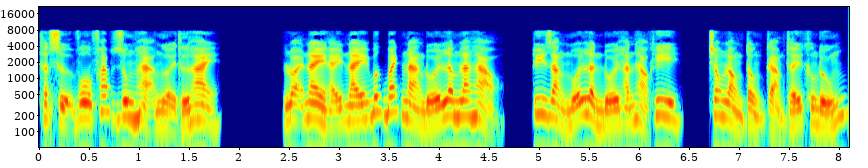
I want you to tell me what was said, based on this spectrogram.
thật sự vô pháp dung hạ người thứ hai. Loại này hãy nay bức bách nàng đối lâm lang hảo, tuy rằng mỗi lần đối hắn hảo khi, trong lòng tổng cảm thấy không đúng.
